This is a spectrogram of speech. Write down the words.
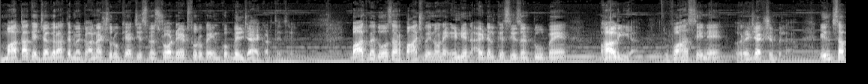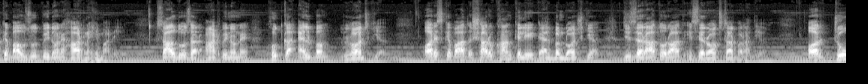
माता के जगराते में गाना शुरू किया, जिसमें सौ डेढ़ सौ रुपए इनको मिल जाया करते थे। बाद में 2005 में इन्होंने इंडियन आइडल के सीज़न टू में भाग लिया। वहाँ से इन्हें रिजेक्शन मिला। इन सब के बावजूद भी इन्होंने हार नहीं मानी। साल 2008 में इन्होंने खुद का एल्बम लॉन्च किया और इसके बाद शाहरुख खान के लिए एक एल्बम लॉन्च किया जिसे रातों रात इसे रॉक स्टार बना दिया। और जो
